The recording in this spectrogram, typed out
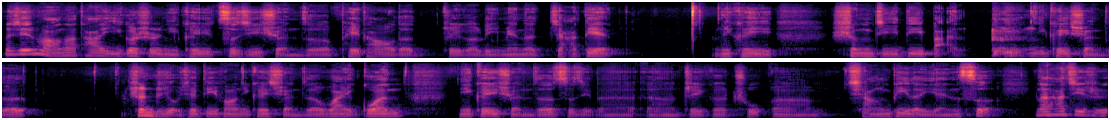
那新房呢，它一个是你可以自己选择配套的这个里面的家电，你可以升级地板，你可以选择，甚至有些地方你可以选择外观，你可以选择自己的呃这个厨呃墙壁的颜色。那它其实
